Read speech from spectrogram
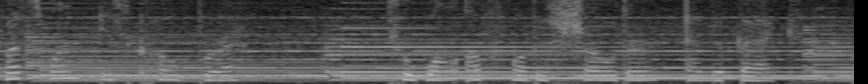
First one is Cobra, to warm up for the shoulder and the back.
